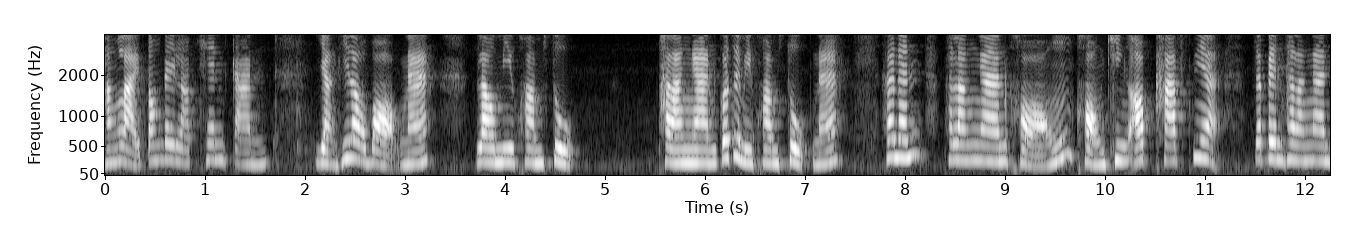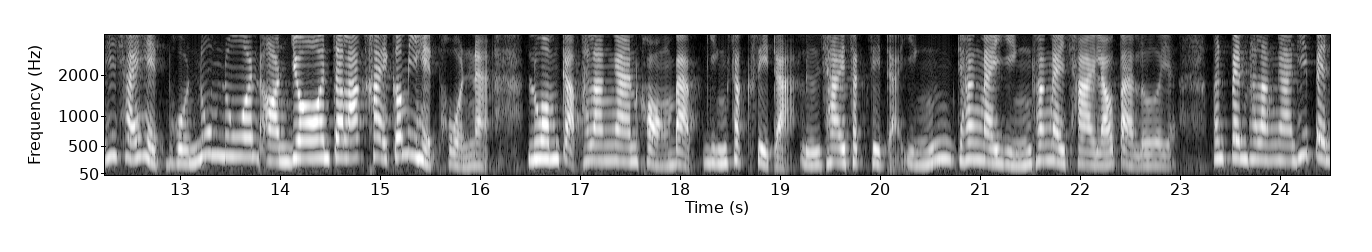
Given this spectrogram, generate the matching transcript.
ทั้งหลายต้องได้รับเช่นกัน อย่างที่เราบอกนะ เรามีความสุข พลังงานก็จะมีความสุขนะเพราะนั้นพลังงานของของ King of Cups เนี่ย จะเป็นพลังงานที่ใช้เหตุผลนุ่มนวลอ่อนโยน จะรักใครก็มีเหตุผลน่ะรวมกับพลังงานของแบบหญิงศักดิ์สิทธิ์อะหรือชายศักดิ์สิทธิ์อะหญิงข้างในหญิงข้างในชายแล้วแต่เลยอะมันเป็นพลังงานที่เป็น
